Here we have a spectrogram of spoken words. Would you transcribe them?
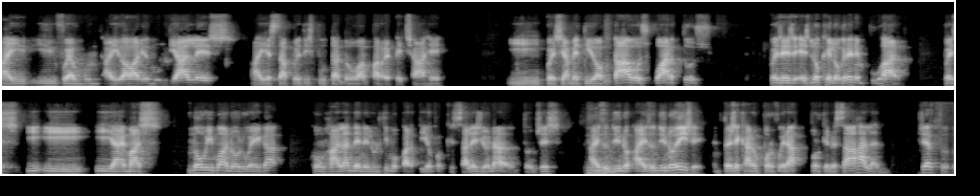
ahí, y fue a, ha ido a varios mundiales, ahí está pues disputando van para repechaje y pues se ha metido a octavos, cuartos, pues es, es lo que logren empujar. Pues y, y, y, además no vimos a Noruega con Haaland en el último partido porque está lesionado. Entonces ahí, es donde uno, ahí es donde uno dice, entonces se quedaron por fuera porque no estaba Haaland, ¿cierto?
